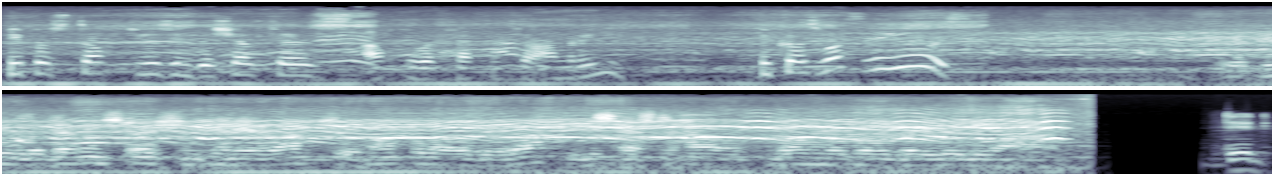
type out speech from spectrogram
People stopped using the shelters after what happened to Amri. Because what's the use? It is a demonstration in Iraq to an awful lot of Iraqis as to how vulnerable they really are. Did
